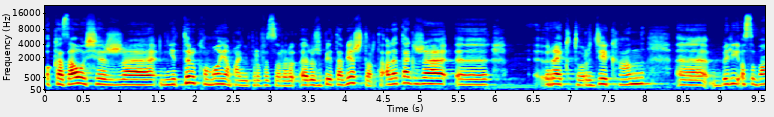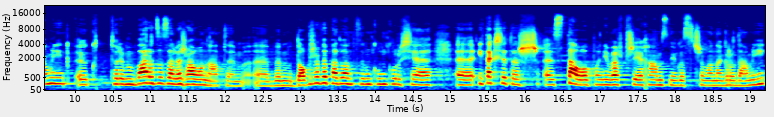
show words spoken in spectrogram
Okazało się, że nie tylko moja pani profesor Elżbieta Wiesztort, ale także rektor, dziekan e, byli osobami, e, którym bardzo zależało na tym, e, bym dobrze wypadła na tym konkursie i tak się też stało, ponieważ przyjechałam z niego z trzema nagrodami.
